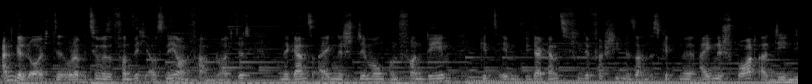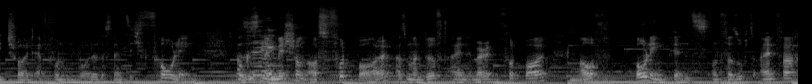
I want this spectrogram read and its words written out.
angeleuchtet oder beziehungsweise von sich aus Neonfarben leuchtet. Eine ganz eigene Stimmung und von dem gibt es eben wieder ganz viele verschiedene Sachen. Es gibt eine eigene Sportart, die in Detroit erfunden wurde, das nennt sich Bowling. Das ist Okay. eine Mischung aus Football, also man wirft einen American Football auf Bowlingpins und versucht einfach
